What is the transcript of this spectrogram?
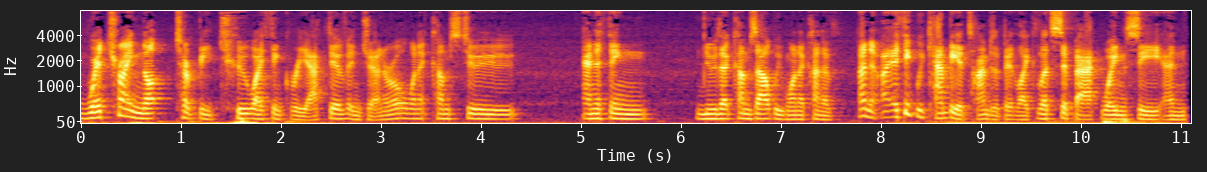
we're trying not to be too, I think, reactive in general when it comes to anything new that comes out. We want to kind of, I know, I think we can be at times a bit like, let's sit back, wait and see, and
